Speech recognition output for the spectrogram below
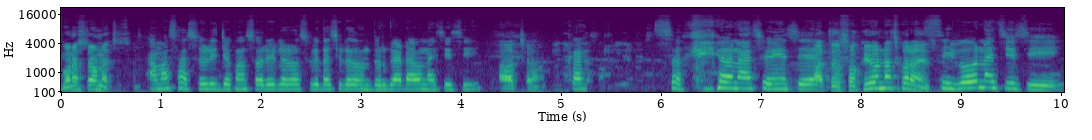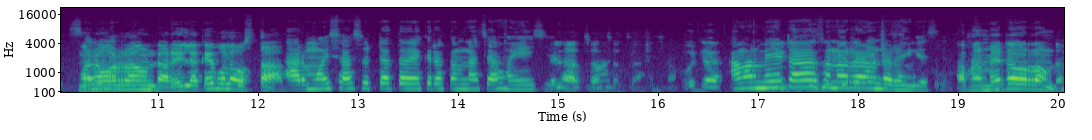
গণেশটাও নাচেছেন আমার শাশুড়ি যখন শরীরের অসুবিধা ছিল তখন দুর্গাটাও নাচিয়েছি। আচ্ছা। সখীও নাচ হয়েছে। আচ্ছা সখীও নাচ করা হয়েছে? শিবও নাচিয়েছি। মানে অলরাউন্ডার এই এলাকায় বলে ওস্তাদ। আর মহিষাসুরটা তো একরকম নাচা হয়েছে। আচ্ছা আচ্ছা আচ্ছা আচ্ছা। আমার মেয়েটা এখন অলরাউন্ডার হয়ে গেছে। আপনার মেয়েটা অলরাউন্ডার।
